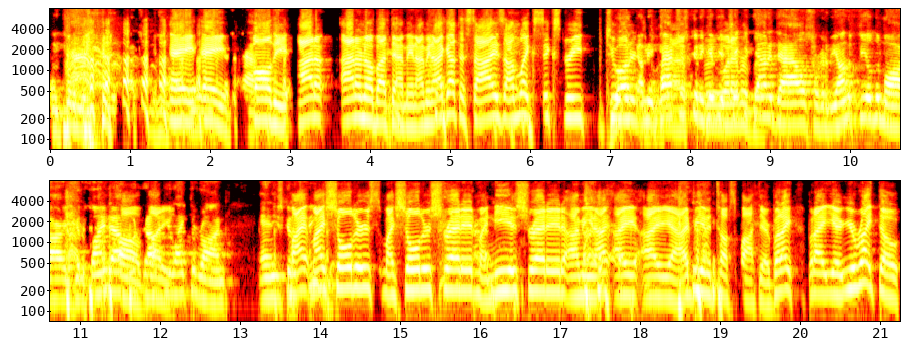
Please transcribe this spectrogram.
and put him in. Patrick Mahomes. Hey, hey, Baldy, I don't, I don't know about that, man. I mean, I got the size. I'm like six three, two Look. I mean, Patrick's going to give you a whatever, ticket down to Dallas. We're going to be on the field tomorrow. He's going to find out Oh, what route you like to run, and he's going my to my shoulders my shoulders shredded my knee is shredded i mean i i, I yeah i'd be in a tough spot there but i but i yeah, you're right though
